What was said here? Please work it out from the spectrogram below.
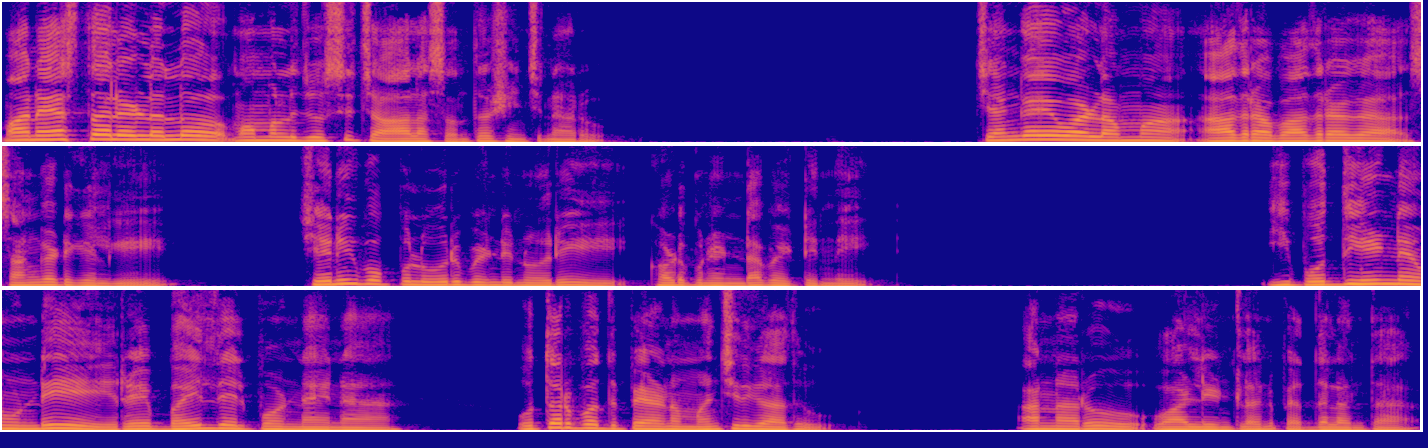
మా నేస్తాలేళ్ళలో మమ్మల్ని చూసి చాలా సంతోషించినారు. చెంగయ్య వాళ్ళమ్మ ఆదరా బాదరాగా సంగటికెలిగి శనగపప్పులు ఊరిబిండి నూరి కడుపు నిండా పెట్టింది. ఈ పొద్దు ఈండే ఉండి రేపు బయలుదేరిపోండి ఆయన ఉత్తర పొద్దు ప్రయాణం మంచిది కాదు అన్నారు వాళ్ళ ఇంట్లోని పెద్దలంతా.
